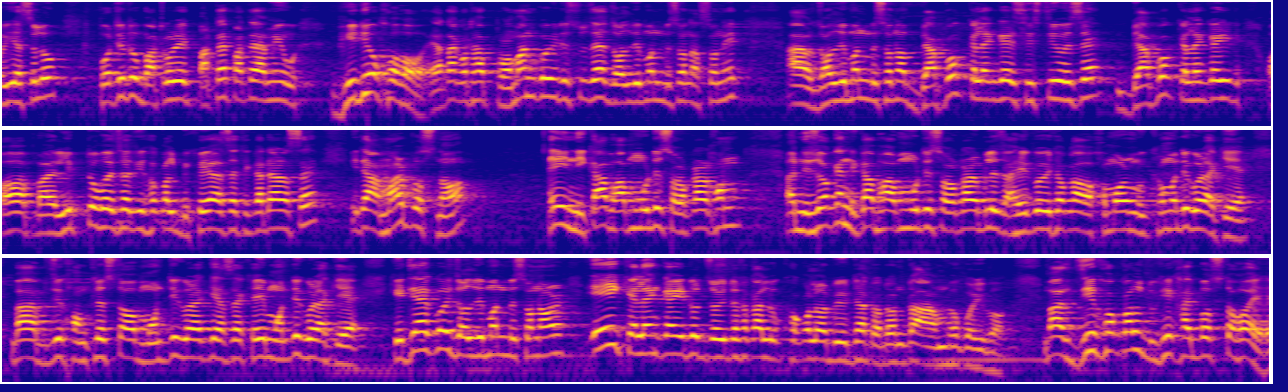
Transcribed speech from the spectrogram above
কৰি আছিলোঁ। প্ৰতিটো বাতৰিত পাতে পাতে আমি ভিডিঅ'সহ এটা কথা প্ৰমাণ কৰি দিছোঁ যে জল জীৱন মিছন আঁচনিত জল জীৱন মিছনত ব্যাপক কেলেংকাৰীৰ সৃষ্টি হৈছে ব্যাপক কেলেংকাৰীত অ, লিপ্ত হৈছে যিসকল বিষয়া আছে ঠিকাদাৰ আছে। এতিয়া আমাৰ প্ৰশ্ন এই নিকা ভাৱমূৰ্তি চৰকাৰখন নিজকে নিকা ভাৱমূৰ্তি চৰকাৰ বুলি জাহিৰ কৰি থকা অসমৰ মুখ্যমন্ত্ৰীগৰাকীয়ে বা যি সংশ্লিষ্ট মন্ত্ৰীগৰাকী আছে সেই মন্ত্ৰীগৰাকীয়ে কেতিয়াকৈ জল জীৱন মিছনৰ এই কেলেংকাৰীটোত জড়িত থকা লোকসকলৰ বিৰুদ্ধে তদন্ত আৰম্ভ কৰিব? বা যিসকল দোষী সাব্যস্ত হয়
